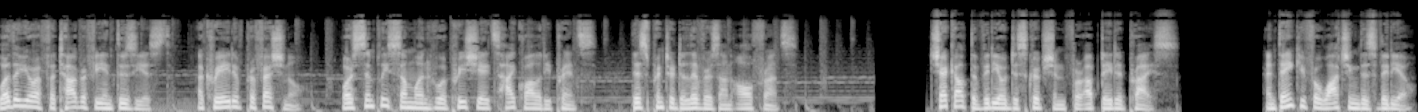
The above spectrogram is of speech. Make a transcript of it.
Whether you're a photography enthusiast, a creative professional, or simply someone who appreciates high quality prints, this printer delivers on all fronts. Check out the video description for updated price. And thank you for watching this video.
